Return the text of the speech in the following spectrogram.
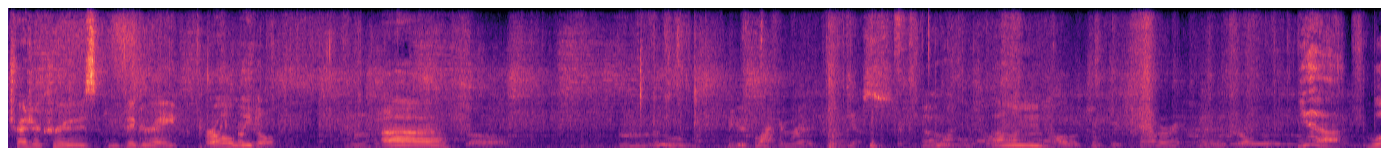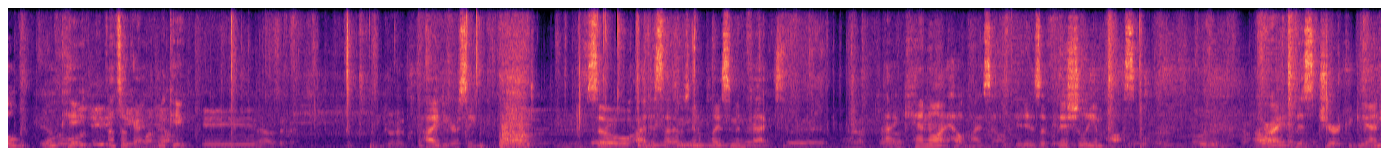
Treasure Cruise, Invigorate are all legal. Uh. Ooh. He is black and red. Yes. Oh. Um. I would simply counter and draw it. Yeah. We'll we'll keep. That's okay. We'll keep. And that was it. Go ahead. Hi, DRC. So I decided I was going to play some Infect. I cannot help myself. It is officially impossible. All right, this jerk again.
